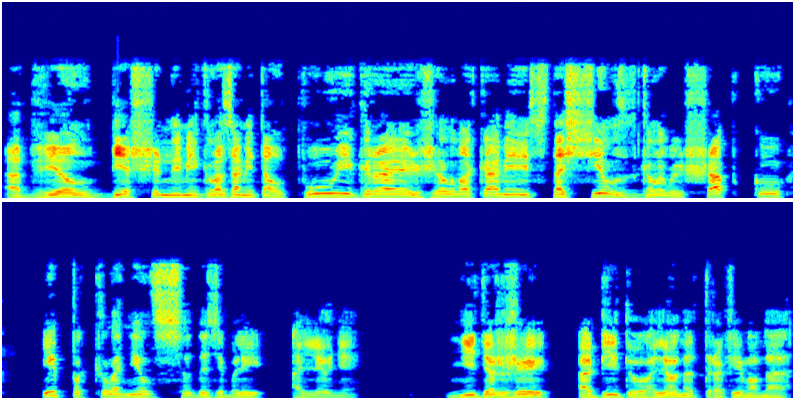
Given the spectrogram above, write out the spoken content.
обвел бешеными глазами толпу, играя желваками, стащил с головы шапку и поклонился до земли Алене. Не держи обиду, Алена Трофимовна.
